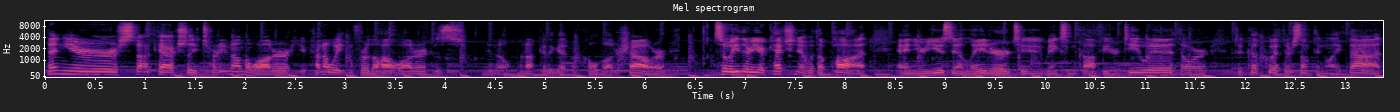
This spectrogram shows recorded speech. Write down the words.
then you're stuck actually turning on the water. You're kind of waiting for the hot water because, you know, we're not going to get in a cold water shower. So either you're catching it with a pot and you're using it later to make some coffee or tea with or to cook with or something like that,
